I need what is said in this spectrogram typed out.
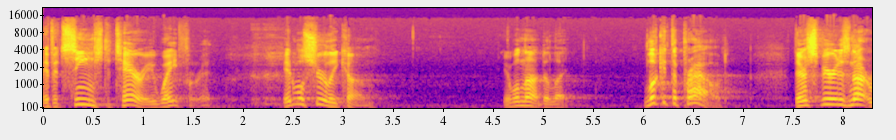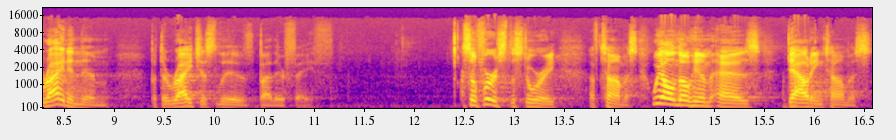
If it seems to tarry, wait for it. It will surely come, it will not delay. Look at the proud. Their spirit is not right in them but the righteous live by their faith. So, first, the story of Thomas. We all know him as Doubting Thomas.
